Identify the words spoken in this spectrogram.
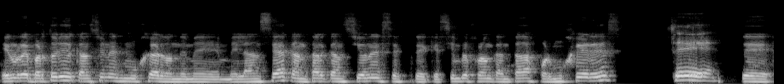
Era un repertorio de canciones de mujer, donde me, me lancé a cantar canciones este, que siempre fueron cantadas por mujeres, Sí, de-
